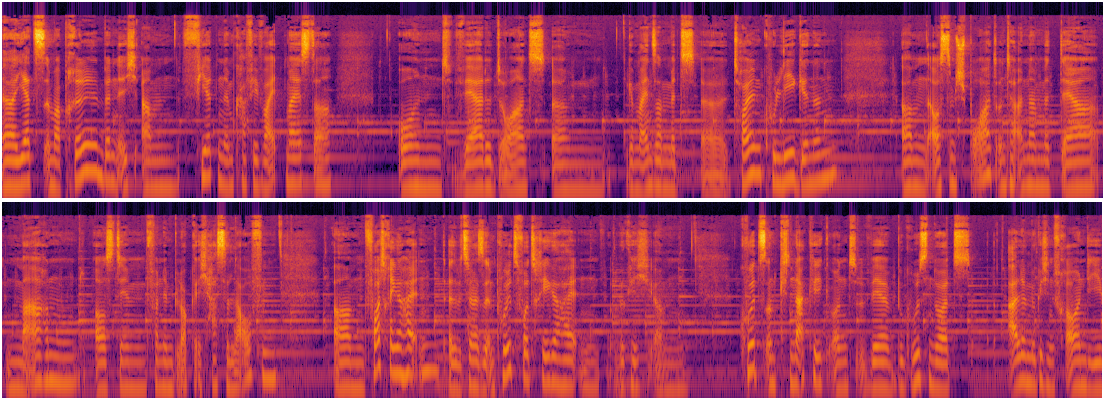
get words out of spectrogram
Äh, jetzt im April bin ich am 4. im Café Weidmeister und werde dort ähm, gemeinsam mit äh, tollen Kolleginnen ähm, aus dem Sport, unter anderem mit der Maren aus dem, von dem Blog Ich hasse Laufen, ähm, Vorträge halten, also beziehungsweise Impulsvorträge halten, wirklich ähm, kurz und knackig und wir begrüßen dort alle möglichen Frauen, die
